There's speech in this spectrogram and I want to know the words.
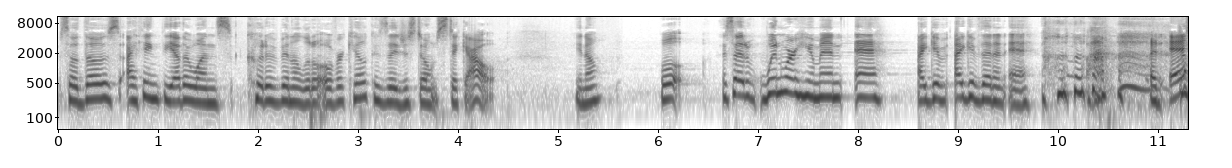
So those, I think the other ones could have been a little overkill because they just don't stick out. You know. Well, I said when we're human, eh. I give I give that an eh. An eh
